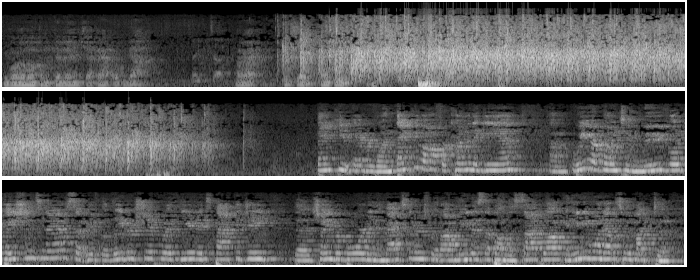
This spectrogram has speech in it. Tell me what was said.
you're more than welcome to come in and check out what we got. Thank you, Todd. All right? Appreciate it. Thank you. Thank you, everyone. Thank you all for coming again. Um, we are going to move locations now, so if the leadership with Unix Packaging, the Chamber Board, and ambassadors would all meet us up on the sidewalk, and anyone else who would like to,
